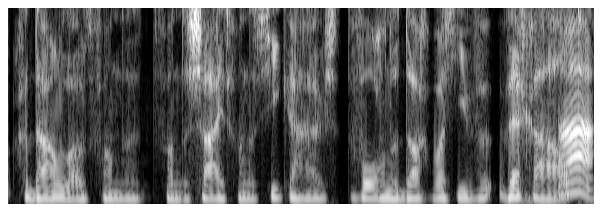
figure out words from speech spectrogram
gedownload van de, van de site van het ziekenhuis. De volgende dag was hij weggehaald. Ah.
